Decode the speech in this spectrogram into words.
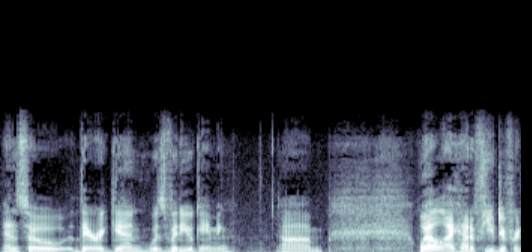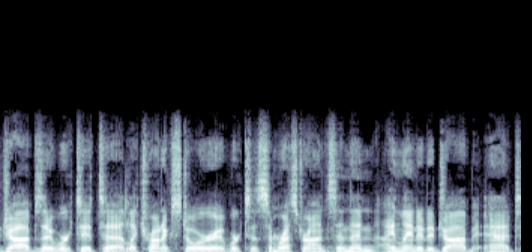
And so there again was video gaming. Um, well, I had a few different jobs. That I worked at uh, electronics store. I worked at some restaurants, and then I landed a job at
